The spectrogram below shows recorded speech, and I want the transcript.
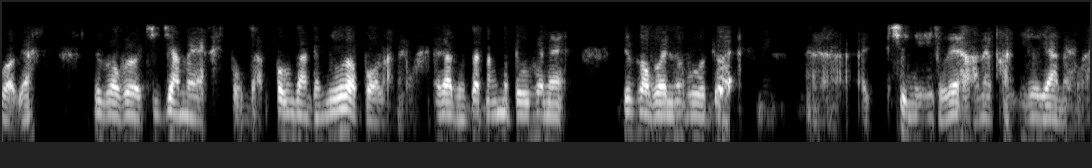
ပေါ့ဗျာရွေးကောက်ပွဲကိုကြီးကြပ်မဲ့ပုံစံပုံစံတစ်မျိုးတော့ပေါ်လာတယ်ပါအဲဒါဆိုတတန်းမတိုးဘဲနဲ့ ရွေးကောက်ပွဲလုပ်ဖို့အတွက်အာအချိန်ကြီးဆိုတဲ့ဟာနဲ့ဖန်ပြီးလို့ရနိုင်ပါ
